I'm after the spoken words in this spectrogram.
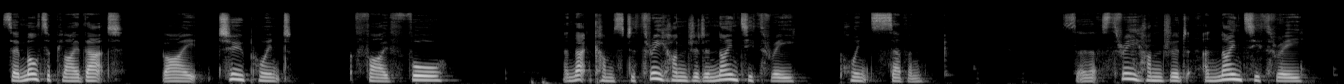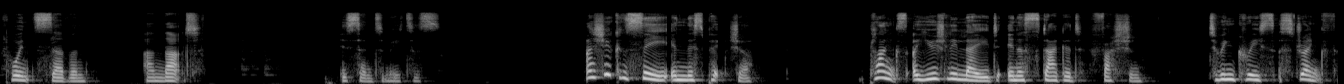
So multiply that by 2.54, and that comes to 393.7. So that's 393.7, and that is centimetres. As you can see in this picture, planks are usually laid in a staggered fashion to increase strength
